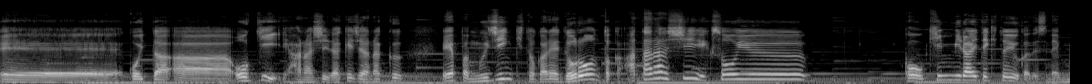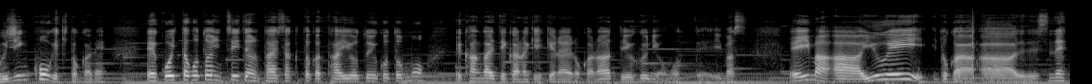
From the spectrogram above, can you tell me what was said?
えー、こういったあ大きい話だけじゃなく、やっぱ無人機とかね、ドローンとか新しいそういうこう、近未来的というかですね、無人攻撃とかね、えー、こういったことについての対策とか対応ということも、えー、考えていかなきゃいけないのかなっていうふうに思っています。今、UAE とかでですね、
